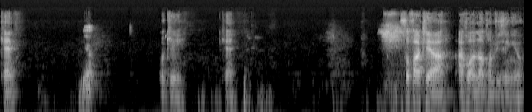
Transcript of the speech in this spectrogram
Can? Yeah. Okay, can. So far clear, ah? I hope I'm not confusing you.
